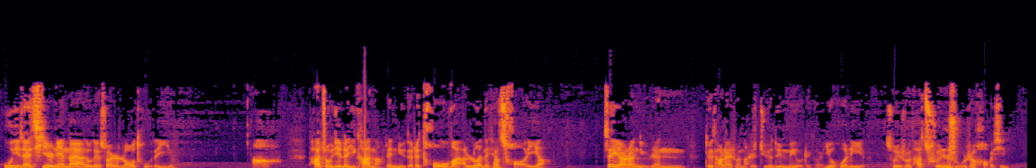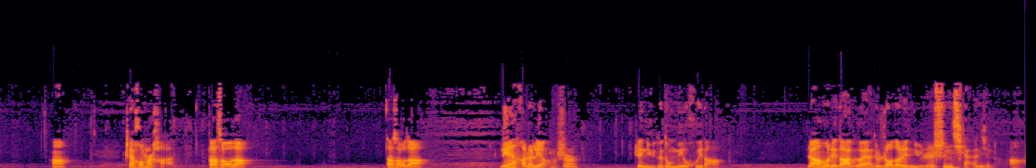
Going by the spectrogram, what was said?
估计在七十年代啊都得算是老土的衣服啊。他走近了一看呐，这女的这头发啊乱的像草一样，这样的女人对他来说那是绝对没有这个诱惑力的。所以说他纯属是好心啊，在后面喊大嫂子，大嫂子，连喊了两声，这女的都没有回答。然后这大哥呀，就绕到这女人身前去了啊！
